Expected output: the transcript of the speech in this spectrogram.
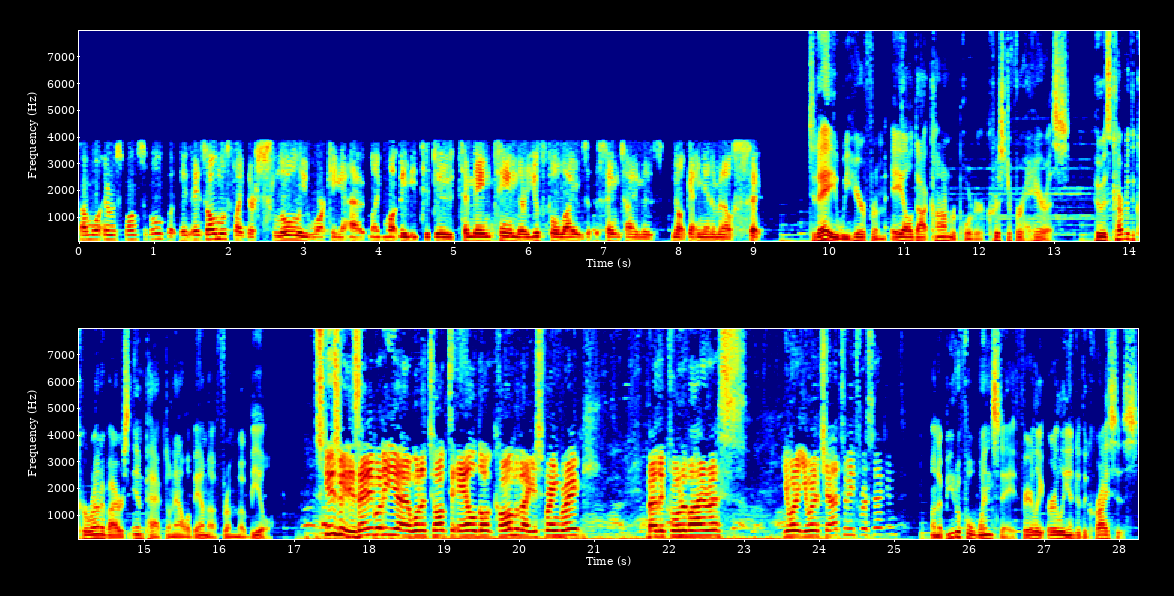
somewhat irresponsible, but it, it's almost like they're slowly working it out, like what they need to do to maintain their youthful lives at the same time as not getting anyone else sick. Today, we hear from AL.com reporter Christopher Harris, who has covered the coronavirus impact on Alabama from Mobile. Excuse me, does anybody uh, want to talk to AL.com about your spring break? About the coronavirus? You want to, you want to chat to me for a second? On a beautiful Wednesday, fairly early into the crisis,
